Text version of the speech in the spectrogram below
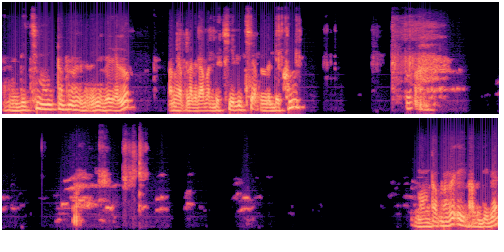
আমি দিচ্ছি মোমটা নেবে গেল। আমি আপনাদের আবার দেখিয়ে দিচ্ছি, আপনারা দেখুন। মোমটা আপনারা এইভাবে দিবেন।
